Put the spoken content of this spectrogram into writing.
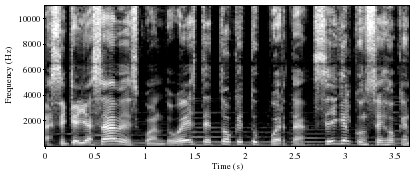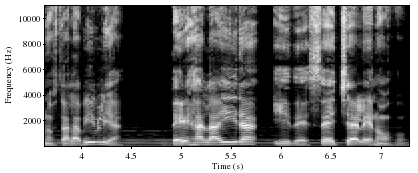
Así que ya sabes, cuando éste toque tu puerta, sigue el consejo que nos da la Biblia. Deja la ira y desecha el enojo.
